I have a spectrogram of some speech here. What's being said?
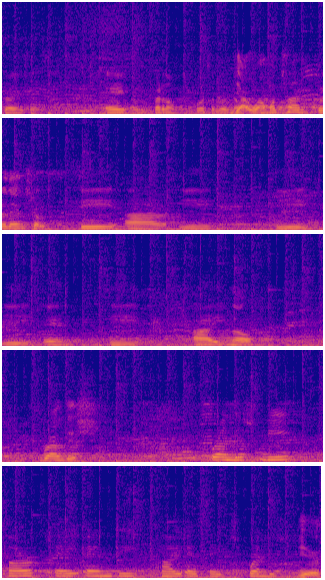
Credentials. Eh, eh, perdón, ¿puedo hacerlo de? Yeah, one more time. Credentials. C R E D E N T I No. Brandish. Brandish. B R A N D I S H. Brandish. Yes,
